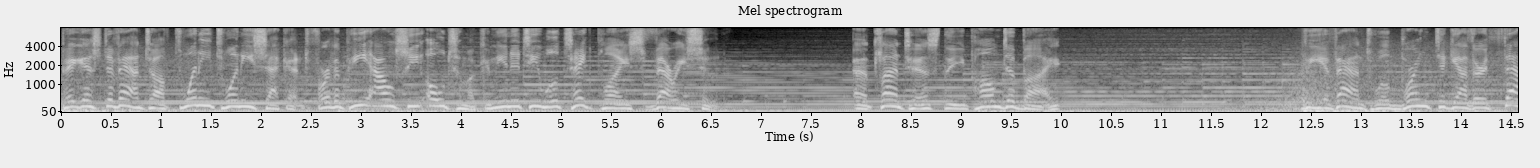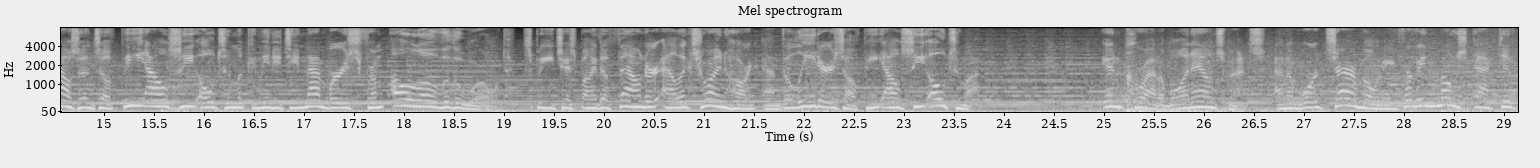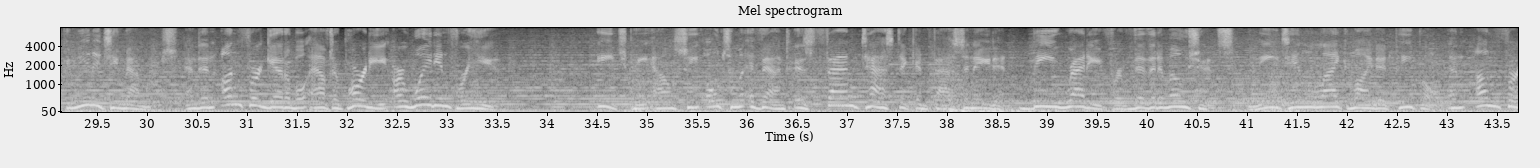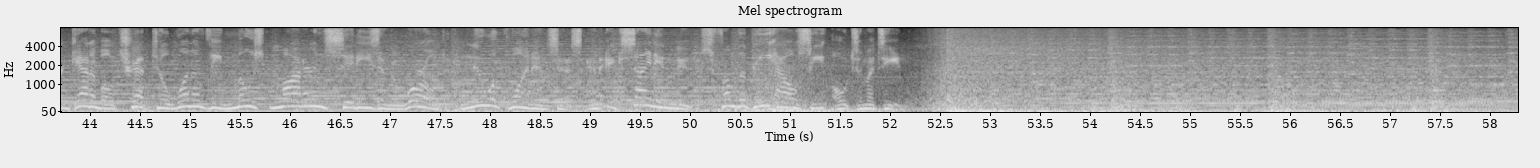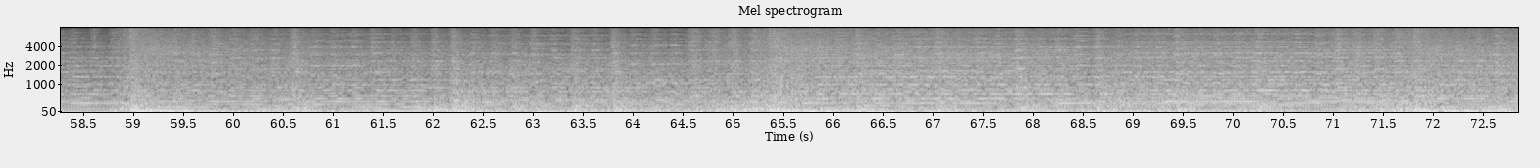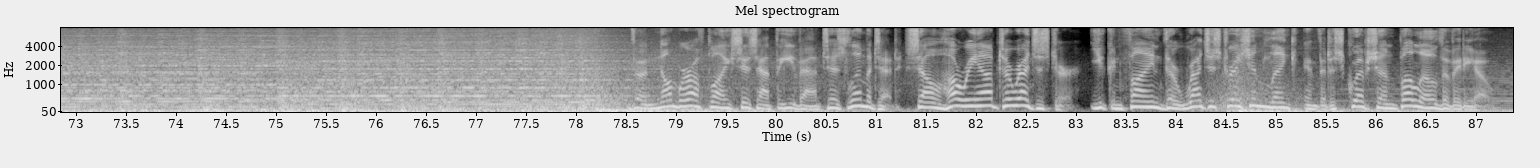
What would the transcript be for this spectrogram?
biggest event of 2022 for the PLC Ultima community will take place very soon. Atlantis the Palm Dubai the event will bring together thousands of PLC Ultima community members from all over the world. Speeches by the founder Alex Reinhardt and the leaders of PLC Ultima. Incredible announcements, an award ceremony for the most active community members, and an unforgettable after party are waiting for you. Each PLC Ultima event is fantastic and fascinating. Be ready for vivid emotions, meeting like-minded people, an unforgettable trip to one of the most modern cities in the world, new acquaintances, and exciting news from the PLC Ultima team. Number of places at the event is limited, so hurry up to register. You can find the registration link in the description below the video.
